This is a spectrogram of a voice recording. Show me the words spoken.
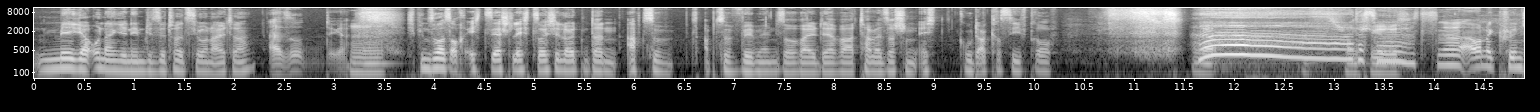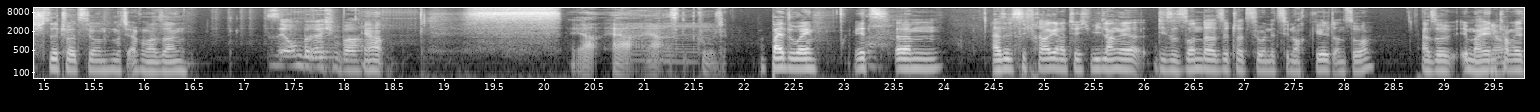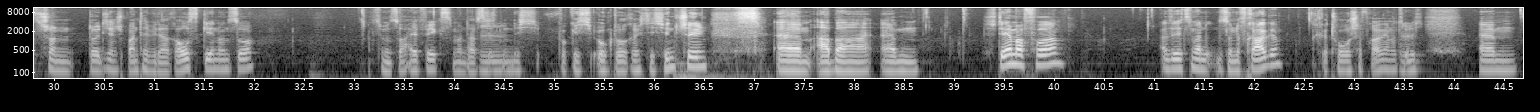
mega unangenehm, die Situation, Alter. Also, Digga. Mhm. Ich bin sowas auch echt sehr schlecht, solche Leuten dann abzu, abzuwimmeln, so, weil der war teilweise schon echt gut aggressiv drauf. Ja. Ah, Das ist schon war schwierig. jetzt eine, auch eine Cringe-Situation, muss ich einfach mal sagen. Sehr unberechenbar. Ja. Ja, ja, ja, es gibt komische. By the way, jetzt, ähm, also jetzt die Frage natürlich, wie lange diese Sondersituation jetzt hier noch gilt und so. Also immerhin Ja. kann man jetzt schon deutlich entspannter wieder rausgehen und so. Zumindest so halbwegs. Man darf sich Mhm. nicht wirklich irgendwo richtig hinchillen. Ähm, aber ähm, stell dir mal vor, also jetzt mal so eine Frage, rhetorische Frage natürlich. Ähm,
